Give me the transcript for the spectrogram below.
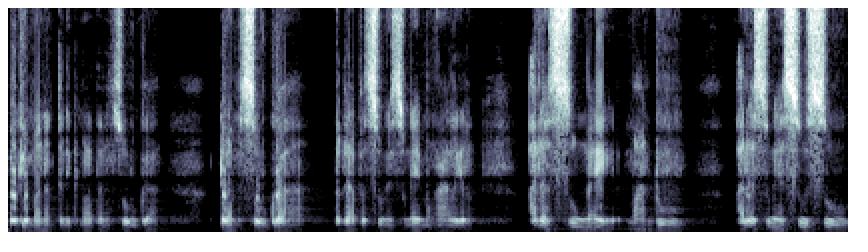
bagaimana kenikmatan surga. Dalam surga terdapat sungai-sungai mengalir, ada sungai madu, ada sungai susu,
